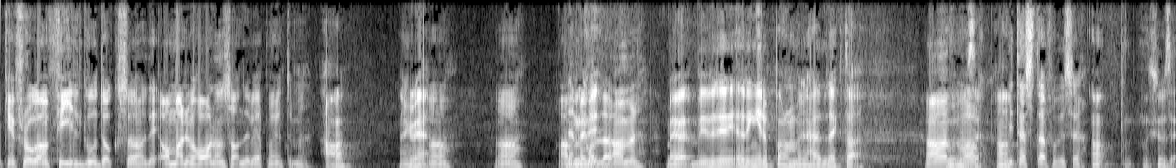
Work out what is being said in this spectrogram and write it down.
Vi kan ju fråga om feelgood också. Det, om man nu har någon sån, det vet man ju inte. Men, Ja, är med. ja. Ja. Ja, Nej, men vi- kollar. Ja, men, Men jag, vi ringer upp honom här direkt då. ja, vi ja. Ja. vi testar får vi se. Ja, då ska vi se.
